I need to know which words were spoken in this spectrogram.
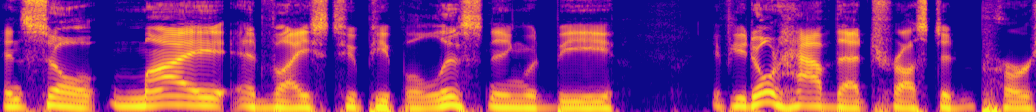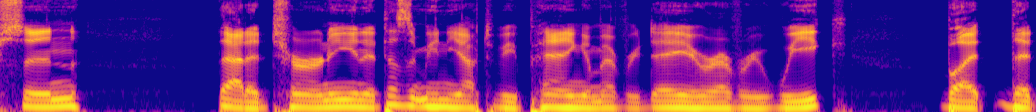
And so my advice to people listening would be if you don't have that trusted person, that attorney, and it doesn't mean you have to be paying them every day or every week, but that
